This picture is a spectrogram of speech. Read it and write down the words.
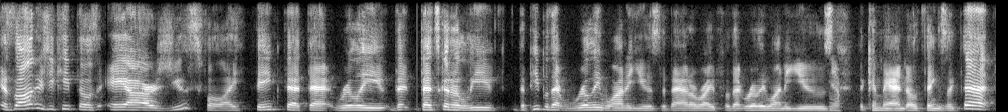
as long as you keep those ARs useful, I think that that really that that's going to leave the people that really want to use the battle rifle, that really want to use Yeah. the commando, things like that.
